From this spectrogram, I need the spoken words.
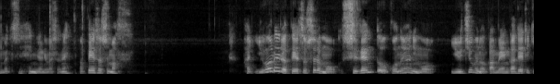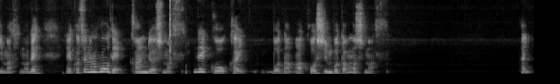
今変になりましたね。まペーストします。はい、URL をペーストしたらもう自然とこのようにも YouTube の画面が出てきますので、えこちらの方で完了します。で、公開ボタン、あ更新ボタンを押します。はい。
